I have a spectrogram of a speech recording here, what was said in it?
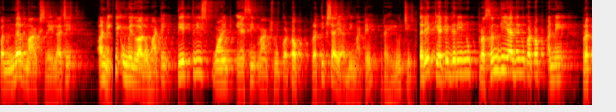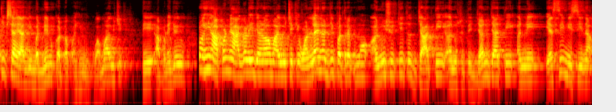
પંદર માર્ક્સ રહેલા છે. અને ઉમેદવારો માટે તેત્રીસ પોઈન્ટ એંસી માર્ક્સનું કટઓફ પ્રતીક્ષા યાદી માટે રહેલું છે. દરેક કેટેગરીનું પસંદગી યાદીનું કટઓફ અને પ્રતીક્ષા યાદી બંનેનું કટઓફ અહીં મૂકવામાં આવ્યું છે. તે આપણે જોયું. તો અહીં આપણને આગળ એ જણાવવામાં આવ્યું છે કે ઓનલાઈન અરજી પત્રકમાં અનુસૂચિત જાતિ, અનુસૂચિત જનજાતિ અને એસસીબીસીના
